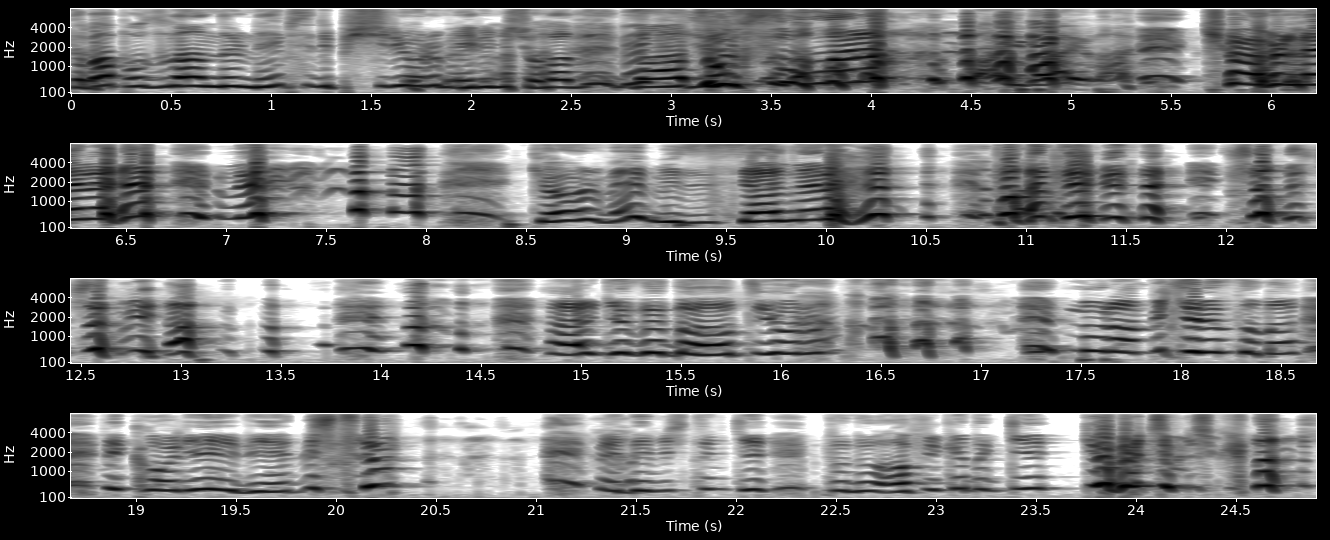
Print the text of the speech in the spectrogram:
Sabah bozulanların hepsini pişiriyorum erimiş olanları ve Dağıtıyorsun. yoksullara, vay vay vay. körlere ve kör ve müzisyenlere pandemide çalışamayan herkese dağıtıyorum. Nurhan bir kere sana bir kolye hediye etmiştim. Ve demiştim ki bunu Afrika'daki kör çocuklar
